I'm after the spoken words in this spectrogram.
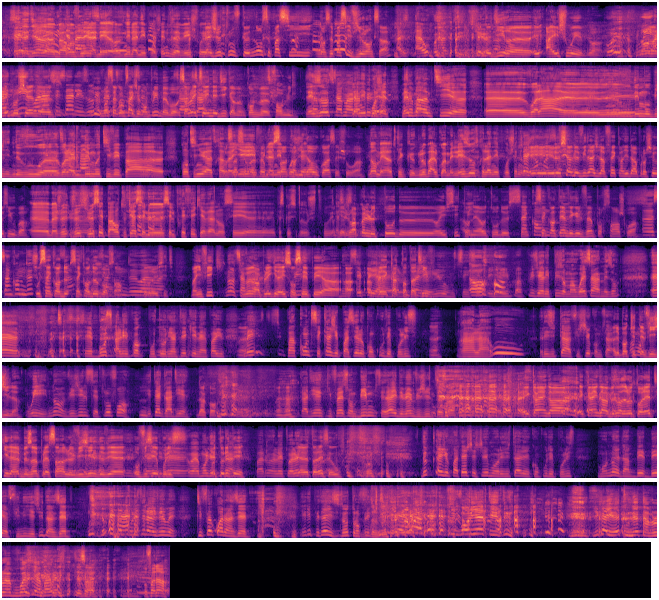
C'est-à-dire, bah, revenez l'année revenez l'année prochaine, vous avez échoué. Mais je trouve que non, c'est pas si, non, c'est pas si violent que ça. Ah, ah, ah, c'est Que de dire euh, à échouer. Oui, Non, l'année prochaine. voilà, euh, c'est ça, les autres. Oui, moi c'est comme ça que j'ai compris, mais bon, Ça- c'est vrai que ça- c'est inédit quand même comme euh, formule. Les Ça- autres, ça l'année prochaine. Même ça pas un petit, euh, euh, voilà, euh, ne vous ne vous, euh, Démotivez voilà, ne démotivez pas, continuez à Bon, ça, si travailler. l'année 100 prochaine. candidats ou quoi, c'est chaud. Hein. Non, mais un truc euh, global, quoi. Mais les autres, l'année prochaine. Et, et- et le chef de village, il a fait candidat approché aussi ou pas? Euh, bah, je, je, je sais pas. En tout cas, c'est le, c'est le préfet qui avait annoncé euh, parce que bah, je trouve. Je rappelle le taux de réussite, Ah oui. on est autour de cinq- 52. 51,20%, je crois. Euh, 52, je Ou crois, 52, c'est ça 52%, 52, taux ouais, de ouais. réussite. Magnifique. Non, tu veux rappeler qu'il a eu son. CP à, Non, à- CP, il y a- après quatre tentatives. eu- Oh. CP, il y a eu plusieurs reprises, on m'a envoyé ça à la maison. Euh, c'est bourse à l'époque pour t'orienter qui n'avait pas eu. Mais par contre, c'est quand j'ai passé le concours de police. Voilà, ouh, résultat affiché comme ça. À l'époque, tu étais vigile. hein. Oui, non, vigile, c'est trop fort. Il était gardien. D'accord. Gardien qui fait son bim, c'est là il devient vigile. C'est ça. Et quand, un gars, et quand un gars a besoin d'aller aux toilettes, qu'il a un besoin pressant, le vigile devient officier de Il police. ouais, mon. Autorité. Pardon, les Et toilettes. à la toilette, c'est où? Donc, quand je partais chercher mon résultat des concours de police, mon nom est dans B, B est fini, je suis dans Z. Donc, le policier là, il vient, mais tu fais quoi dans Z? Il dit, peut-être ils se sont trompés. Il ne faut rien. Tu, dis, quand il va tourner le tableau là, voici, là-bas. C'est ça. Fofana.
